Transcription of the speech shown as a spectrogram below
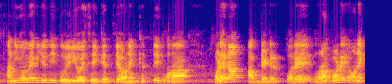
স্থানীয় মেঘ যদি তৈরি হয়, সেই ক্ষেত্রে অনেক ক্ষেত্রেই ধরা পড়ে না। আপডেটের পরে ধরা পড়ে, অনেক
